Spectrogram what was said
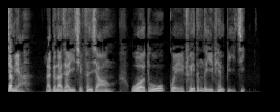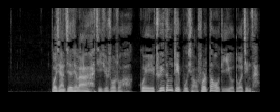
下面啊，来跟大家一起分享我读《鬼吹灯》的一篇笔记。我想接下来继续说说《鬼吹灯》这部小说到底有多精彩。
